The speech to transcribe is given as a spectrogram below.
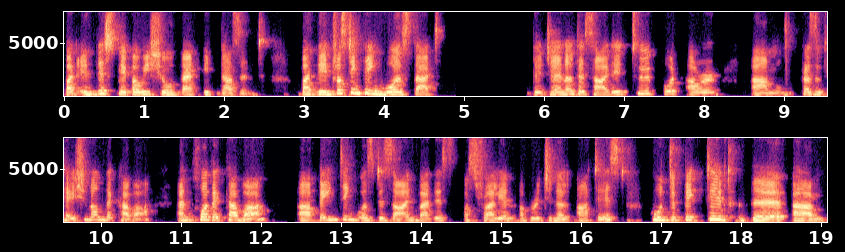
But in this paper, we showed that it doesn't. But the interesting thing was that the journal decided to put our um, presentation on the cover. And for the cover, a painting was designed by this Australian Aboriginal artist who depicted the um,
